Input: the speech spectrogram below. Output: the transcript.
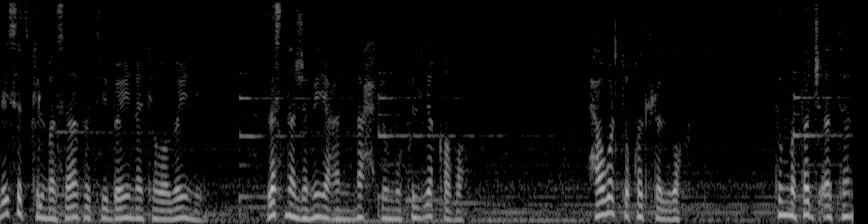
ليست كالمسافة بينك وبيني. لسنا جميعا نحلم في اليقظة. حاولت قتل الوقت ثم فجأة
